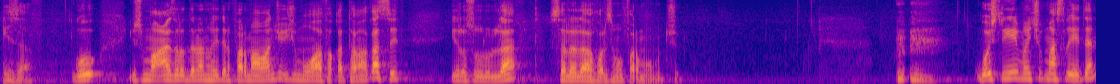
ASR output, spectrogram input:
اِضافہٕ گوٚو یُس معاذرُدالن ہُتٮ۪ن فرماوان چھُ یہِ چھُ مُوافقت تھاوان کَتھ سۭتۍ یہِ رسول اللہ صلی اللہُ علیہمو فرمومُت چھُ گوٚو اس لیے وۄنۍ چھُ مَسلہٕ ییٚتٮ۪ن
